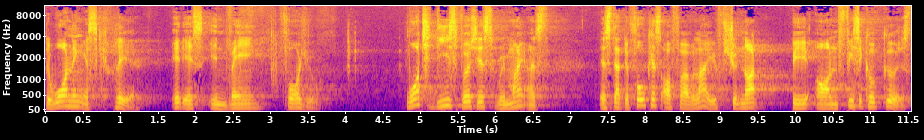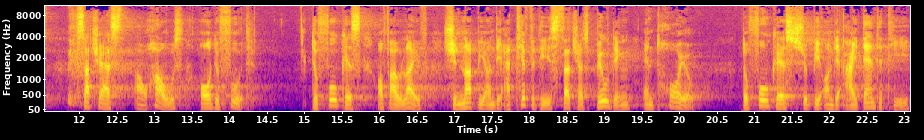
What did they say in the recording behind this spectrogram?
the warning is clear it is in vain for you. What these verses remind us is that the focus of our life should not be on physical goods such as our house or the food the focus of our life should not be on the activities such as building and toil. The focus should be on the identity,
